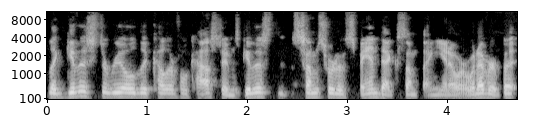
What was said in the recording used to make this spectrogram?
Like, give us the real, the colorful costumes. Give us some sort of spandex, something, you know, or whatever. But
